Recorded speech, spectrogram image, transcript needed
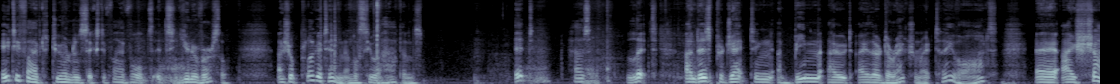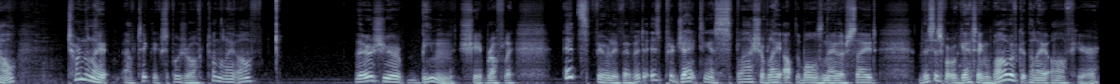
85 to 265 volts, it's universal. I shall plug it in and we'll see what happens. It has lit and is projecting a beam out either direction, right? Tell you what, uh, I shall turn the light, I'll take the exposure off, turn the light off. There's your beam shape roughly. It's fairly vivid. It's projecting a splash of light up the walls on either side. This is what we're getting. While we've got the light off here,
